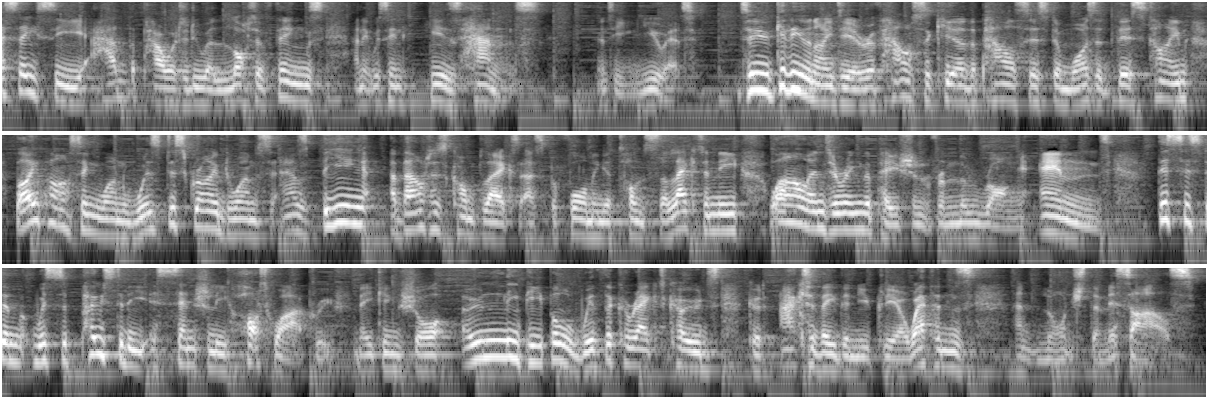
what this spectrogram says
SAC had the power to do a lot of things, and it was in his hands. And he knew it. To give you an idea of how secure the PAL system was at this time, bypassing one was described once as being about as complex as performing a tonsillectomy while entering the patient from the wrong end. This system was supposed to be essentially hotwire proof, making sure only people with the correct codes could activate the nuclear weapons and launch the missiles.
